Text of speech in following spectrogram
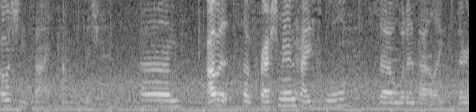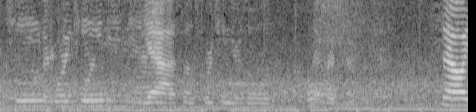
Oceanside competition? Um, I was so freshman in high school. So what is that like 13, 13, 14? 14, yeah. so I was 14 years old when I first started. So I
